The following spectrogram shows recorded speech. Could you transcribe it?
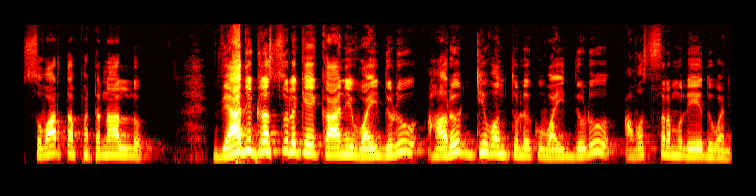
సువార్త పట్టణాల్లో వ్యాధిగ్రస్తులకే కాని వైద్యుడు ఆరోగ్యవంతులకు వైద్యుడు అవసరము లేదు అని.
